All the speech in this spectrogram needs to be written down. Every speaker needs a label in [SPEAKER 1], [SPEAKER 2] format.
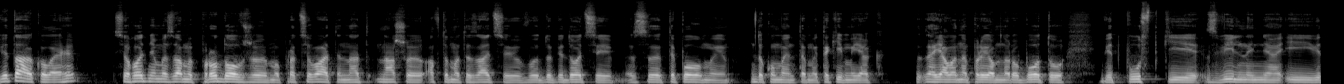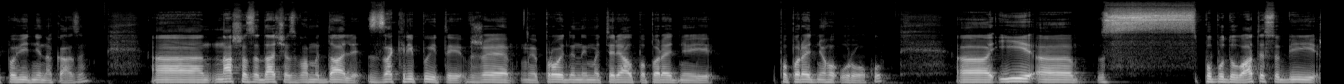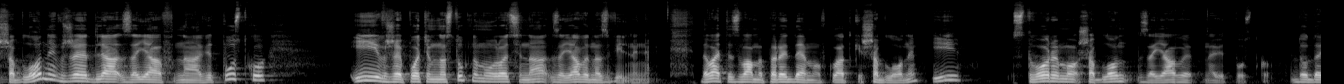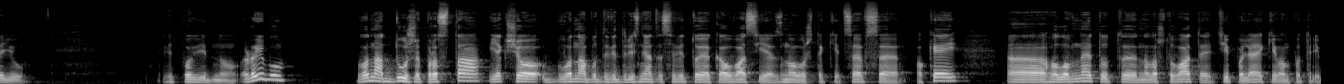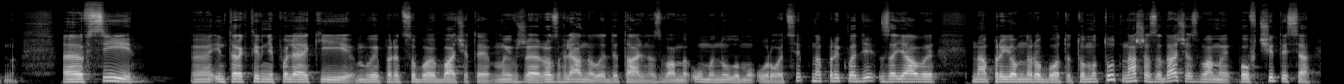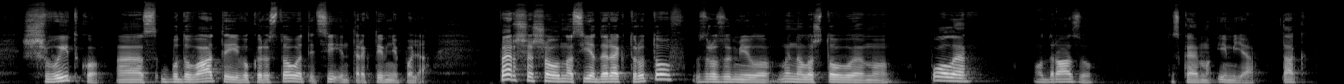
[SPEAKER 1] Вітаю, колеги! Сьогодні ми з вами продовжуємо працювати над нашою автоматизацією в Добідоці з типовими документами, такими як заява на прийом на роботу, відпустки, звільнення і відповідні накази. Наша задача з вами далі закріпити вже пройдений матеріал попередньої, попереднього уроку і е, побудувати собі шаблони вже для заяв на відпустку і вже потім в наступному уроці на заяви на звільнення. Давайте з вами перейдемо в вкладки шаблони і створимо шаблон заяви на відпустку. Додаю відповідну рибу. Вона дуже проста. Якщо вона буде відрізнятися від тої, яка у вас є, знову ж таки, це все окей. Е, Головне тут е, налаштувати ті поля, які вам потрібно. Е, Всі інтерактивні поля, які ви перед собою бачите, ми вже розглянули детально з вами у минулому уроці, на прикладі заяви на прийом на роботу. Тому тут наша задача з вами повчитися швидко е, будувати і використовувати ці інтерактивні поля. Перше, що у нас є директору ТОВ, зрозуміло, ми налаштовуємо поле, одразу тискаємо ім'я. Так.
